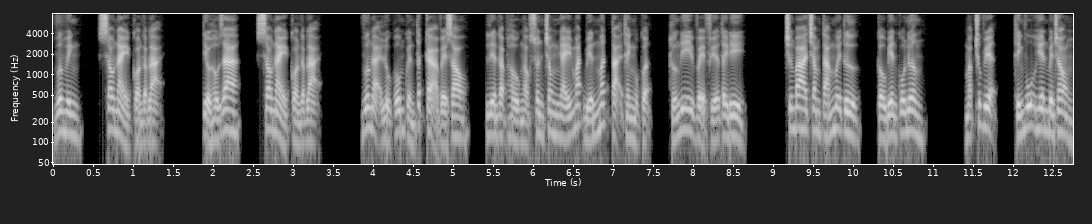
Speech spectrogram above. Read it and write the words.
Vương minh sau này còn gặp lại. Tiểu hầu ra, sau này còn gặp lại. Vương đại lục ôm quyền tất cả về sau, liền gặp hầu ngọc xuân trong nháy mắt biến mất tại thanh một quận, hướng đi về phía tây đi. Chương ba trăm tám mươi bốn, cầu biên cô nương. Mặc trúc viện, thính vũ hiên bên trong.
